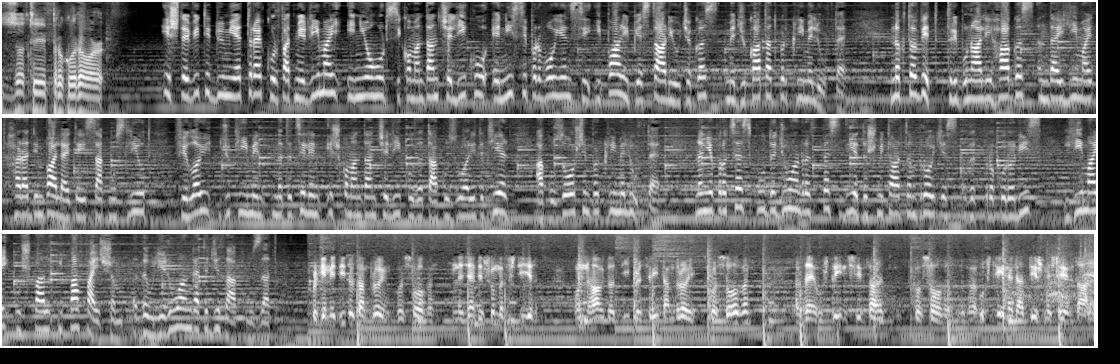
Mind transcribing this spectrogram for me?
Zoti prokuror, Ishte viti 2003 kur Fatmir Limaj, i njohur si komandant Qeliku, e nisi përvojën si i pari pjestari i UQK-s me gjykatat për krime lufte. Në këtë vit, Tribunali i Hagës, ndaj Limajt, Haradin Balajt e Isak Musliut, filloi gjykimin në të cilin ish komandant Qeliku dhe të akuzuarit e tjerë akuzoheshin për krime lufte. Në një proces ku u dëgjuan rreth 50 dëshmitarë të mbrojtjes dhe të prokurorisë, Limaj u shpall i pafajshëm dhe u lirua nga të gjitha akuzat. Kur kemi ditur ta mbrojmë Kosovën në gjendje shumë të vështirë, unë në Hagë do të di përsëri ta mbroj Kosovën dhe ushtrinë çlirimtare të Kosovës, ushtrinë e lavdishme çlirimtare.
